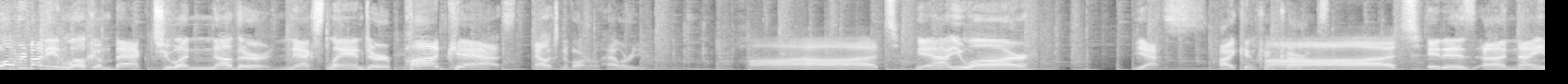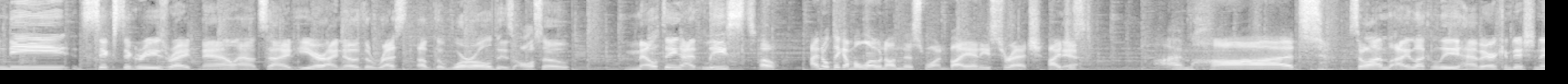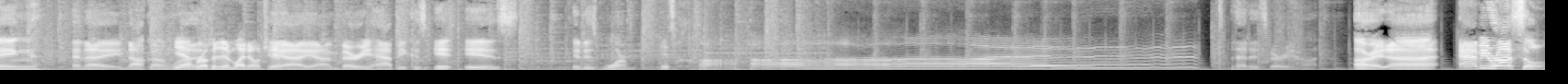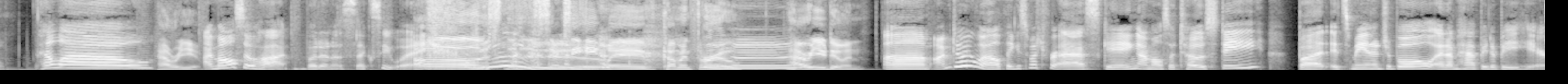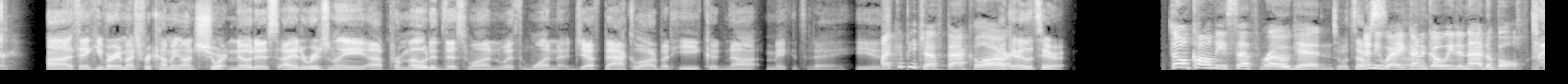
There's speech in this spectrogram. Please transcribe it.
Hello, everybody, and welcome back to another Nextlander podcast. Alex Navarro, how are you? Hot. Yeah, you are. Yes, I can concur. Hot. It is uh, 96 degrees right now outside here. I know the rest of the world is also melting, at least. Oh, I don't think I'm alone on this one by any stretch. I Yeah. just, I'm hot. So I'm. I luckily have air conditioning, and I knock on wood. Yeah, rub it in. Why don't you? Yeah, yeah. I'm very happy because it is. It is warm. It's hot. That is very hot. All right, uh, Abby Russell, Hello. how are you? I'm also hot, but in a sexy way. Oh, this is the sexy heat wave coming through. How are you doing? Um, I'm doing well. Thank you so much for asking. I'm also toasty, but it's manageable, and I'm happy to be here. Uh, thank you very much for coming on short notice. I had originally uh, promoted this one with one Jeff Bakalar, but he could not make it today. He is I could be Jeff Bakalar. okay. Let's hear it. Don't call me Seth Rogen. So what's up, Anyway, uh, gonna go eat an edible.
